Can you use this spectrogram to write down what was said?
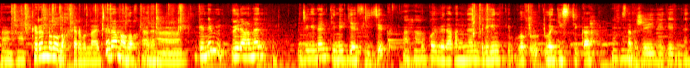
Бұл бұл алох кара. Генем үрәгәннән жиңенән кине геофизик, кой логистика, снабжение дигәннән.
